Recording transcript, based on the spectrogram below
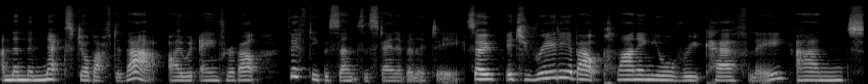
And then the next job after that, I would aim for about 50% sustainability. So it's really about planning your route carefully and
